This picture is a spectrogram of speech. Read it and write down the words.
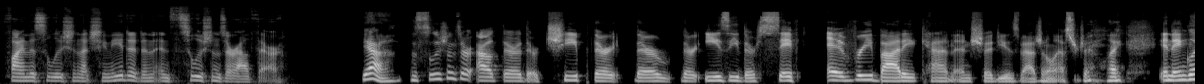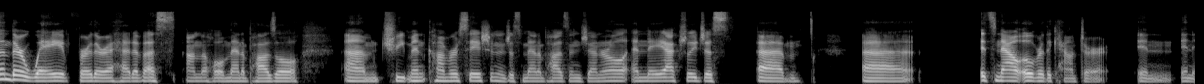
find the solution that she needed, and, and solutions are out there. Yeah, the solutions are out there. They're cheap, they're they're they're easy, they're safe. Everybody can and should use vaginal estrogen. Like in England, they're way further ahead of us on the whole menopausal um, treatment conversation and just menopause in general. And they actually just um, uh, it's now over the counter in in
